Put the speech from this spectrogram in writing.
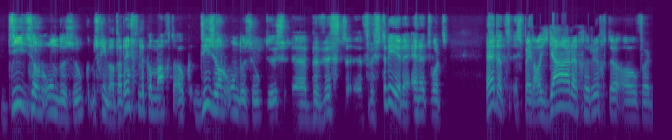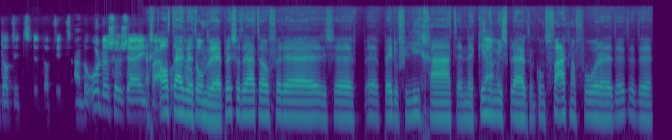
die zo'n onderzoek, misschien wel de rechterlijke macht ook, die zo'n onderzoek dus uh, bewust frustreren. En het wordt Hè, dat spelen al jaren geruchten over dat dit, dat dit aan de orde zou zijn. altijd bij het onderwerp, hè? zodra het over dus, pedofilie gaat en kindermisbruik, dan komt vaak naar voren de, de, de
